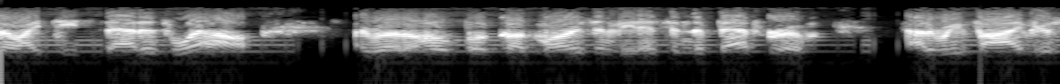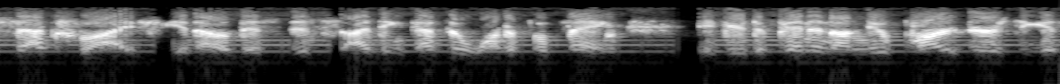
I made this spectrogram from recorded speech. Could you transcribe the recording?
So I teach that as well. I wrote a whole book on Mars and Venus in the bedroom, how to revive your sex life. You know, this, this, I think that's a wonderful thing. If you're dependent on new partners to get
